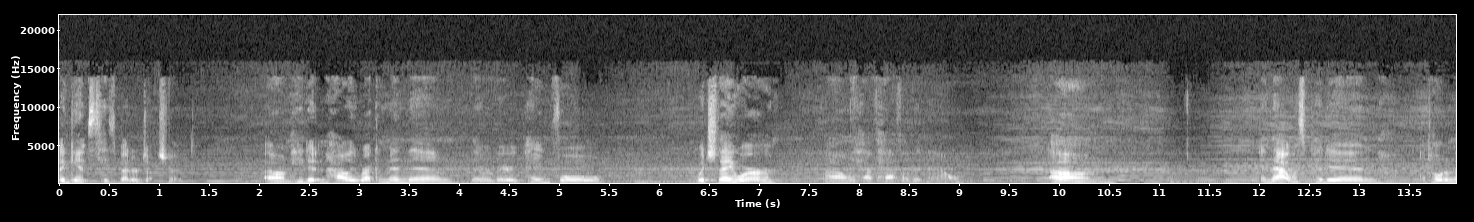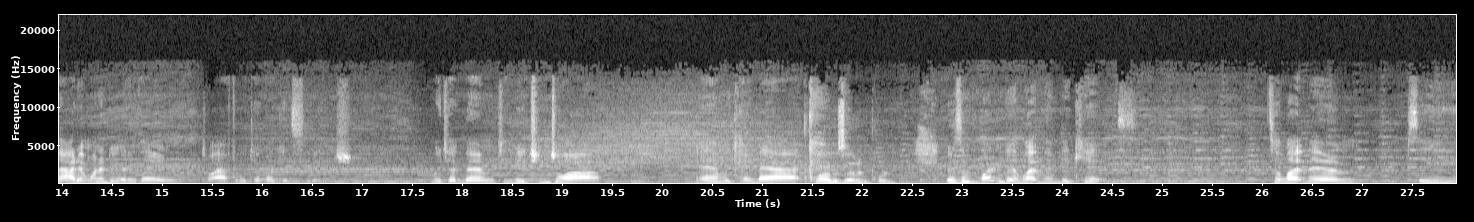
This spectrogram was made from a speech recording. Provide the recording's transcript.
against his better judgment. Um, he didn't highly recommend them. They were very painful, which they were. I only have half of it now. Um, and that was put in. I told him that I didn't want to do anything until after we took our kids to the beach. We took them to the beach in July, and we came back. Why was that important? It was important to let them be kids, to let them see.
